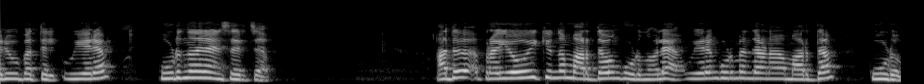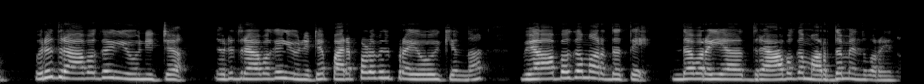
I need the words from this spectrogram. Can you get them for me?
രൂപത്തിൽ ഉയരം കൂടുന്നതിനനുസരിച്ച് അത് പ്രയോഗിക്കുന്ന മർദ്ദവും കൂടുന്നു അല്ലെ? ഉയരം കൂടുമ്പോൾ എന്താണ്? മർദ്ദം കൂടും. ഒരു ദ്രാവക യൂണിറ്റ് ഒരു ദ്രാവക യൂണിറ്റ് പരപ്പളവിൽ പ്രയോഗിക്കുന്ന വ്യാപക മർദ്ദത്തെ എന്താ പറയുക? ദ്രാവക മർദ്ദം എന്ന് പറയുന്നു.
